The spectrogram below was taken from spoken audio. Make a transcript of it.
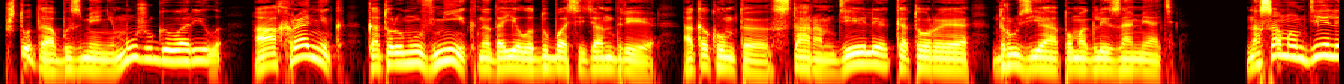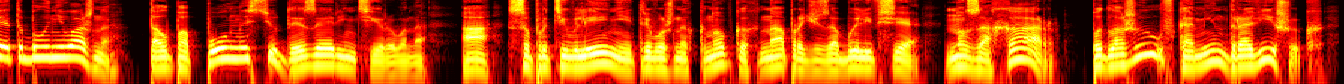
что-то об измене мужу говорила, а охранник, которому вмиг надоело дубасить Андрея, о каком-то старом деле, которое друзья помогли замять. На самом деле это было неважно. Толпа полностью дезориентирована, а сопротивление и тревожных кнопках напрочь забыли все. Но Захар подложил в камин дровишек –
